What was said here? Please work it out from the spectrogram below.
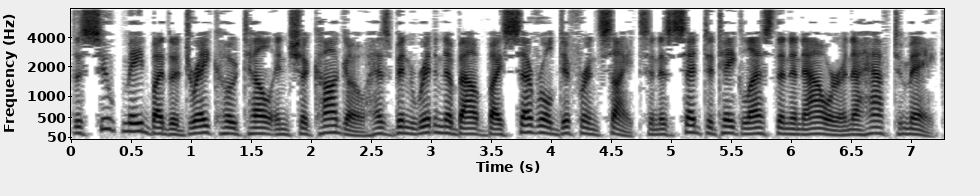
The soup made by the Drake Hotel in Chicago has been written about by several different sites and is said to take less than an hour and a half to make.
